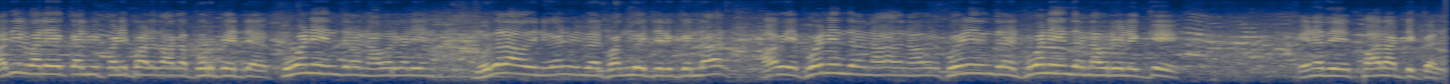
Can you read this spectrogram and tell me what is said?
பதில் வலய கல்வி பணிப்பாளராக பொறுப்பேற்ற புவனேந்திரன் அவர்களின் முதலாவது நிகழ்வில் இவர் பங்குபற்றிருக்கின்றார் ஆகவே புவனேந்திரன் அவர் புவனேந்திரன் புவனேந்திரன் அவர்களுக்கு எனது பாராட்டுக்கள்.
